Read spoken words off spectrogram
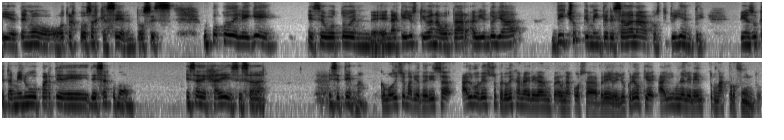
y tengo otras cosas que hacer. Entonces, un poco delegué ese voto en, aquellos que iban a votar, habiendo ya dicho que me interesaba la constituyente. Pienso que también hubo parte de, esa como esa dejadez, esa, ese tema. Como dice María Teresa, algo de eso, pero déjame agregar una cosa breve. Yo creo que hay un elemento más profundo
